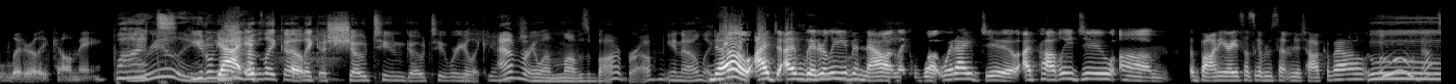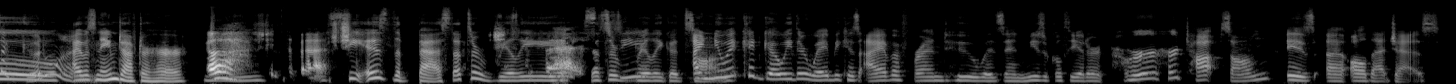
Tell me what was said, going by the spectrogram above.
literally kill me. What? Really? You don't Yeah, even have like a so- like a show tune go to where you're like Gotcha. everyone loves Barbara. You know, like no, I literally even now I'm like, what would I do? I'd probably do um Bonnie Raitt. Let's give him something to talk about. Ooh, that's a good one. I was named after her. Ugh, she's the best. She is the best. That's a really that's a See, really good song. I knew it could go either way because I have a friend who was in musical theater. Her her top song is uh, all that jazz,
